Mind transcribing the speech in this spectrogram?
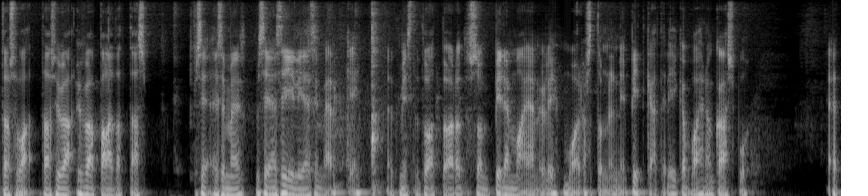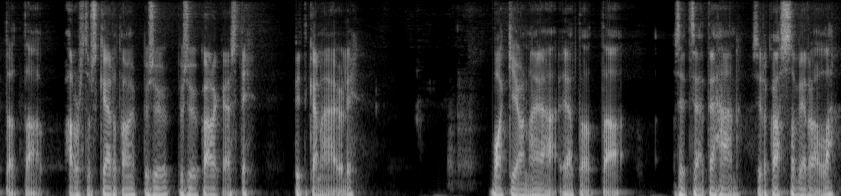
Tuossa taas hyvä, hyvä palata taas esimerkiksi siihen siiliesimerkkiin, että mistä tuotto-odotus on pidemmän ajan yli muodostunut, niin pitkälti liikevaihdon kasvu että tota, arvostuskertoimet pysyy, pysyy karkeasti pitkänä yli vakiona ja, ja tota, sitten se tehdään sillä kassavirralla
